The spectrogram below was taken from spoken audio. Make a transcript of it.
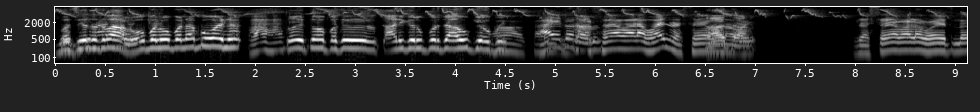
પછી તો તમારે હલવો બલવો બનાવવો હોય ને હા હા. તો એ તો પછી કારીગર ઉપર જવું કેવું ભાઈ? હા એ તો રસોયા વાળા હોય ને રસોયા વાળા હોય. રસોયા વાળા હોય એટલે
